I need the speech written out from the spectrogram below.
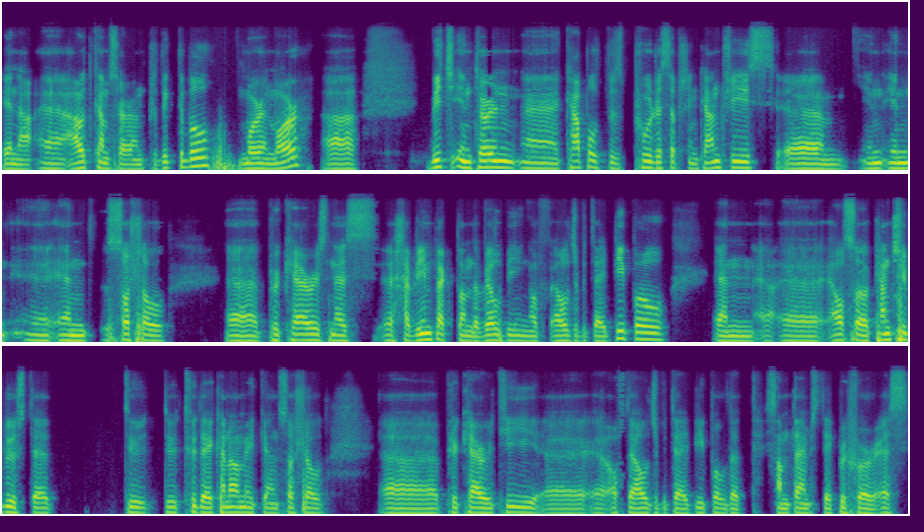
and uh, outcomes are unpredictable more and more, uh, which in turn, uh, coupled with poor reception countries um, in, in, and social precariousness have impact on the well-being of LGBT people and also contributes to, to, to, the economic and social uh, precarity uh, of the LGBT people that sometimes they prefer, as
